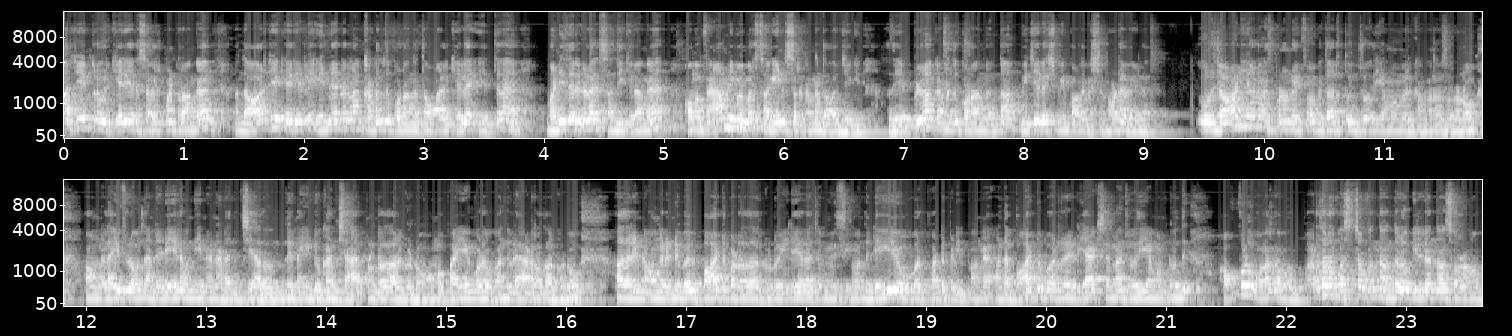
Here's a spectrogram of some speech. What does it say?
ஆர்ஜேன்ற ஒரு கேரியர் செலக்ட் பண்ணுறாங்க அந்த ஆர்ஜே கேரியரில் என்னென்னலாம் கடந்து போகிறாங்க அந்த வாழ்க்கையில்? எத்தனை மனிதர்களை சந்திக்கிறாங்க? அவங்க ஃபேமிலி மெம்பர்ஸ் அகைன்ஸ்ட் இருக்காங்க அந்த ஆர்ஜேக்கு அது எப்படிலாம் கடந்து போகிறாங்கன்னு தான் விஜயலட்சுமி பாலகிருஷ்ணனோட வேலை. ஒரு ஜாலியான ஹஸ்பண்ட் ஒய்ஃபாக விதார்த்தும் ஜோதி அம்மா இருக்காங்க தான் சொல்லணும். அவங்க லைஃப்பில் வந்து அந்த டேல வந்து என்ன நடந்துச்சு? அதை வந்து நைட் உட்காந்து ஷேர் பண்ணுறதா இருக்கட்டும் அவங்க பையன் கூட உட்காந்து விளையாடுறதா இருக்கட்டும் அதில் அவங்க ரெண்டு பேரும் பாட்டு பாடுறதா இருக்கட்டும் இளையராஜா மியூசிக் வந்து டெய்லி ஒவ்வொரு பாட்டு படிப்பாங்க. அந்த பாட்டு பாடுற ரியாக்ஷன்லாம் ஜோதி அம்மா வந்து அவ்வளோ அழகாக வரும். படத்தோட ஃபஸ்ட் ஆஃப் வந்து அந்த அளவுக்கு இல்லைன்னு தான் சொல்லணும்.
